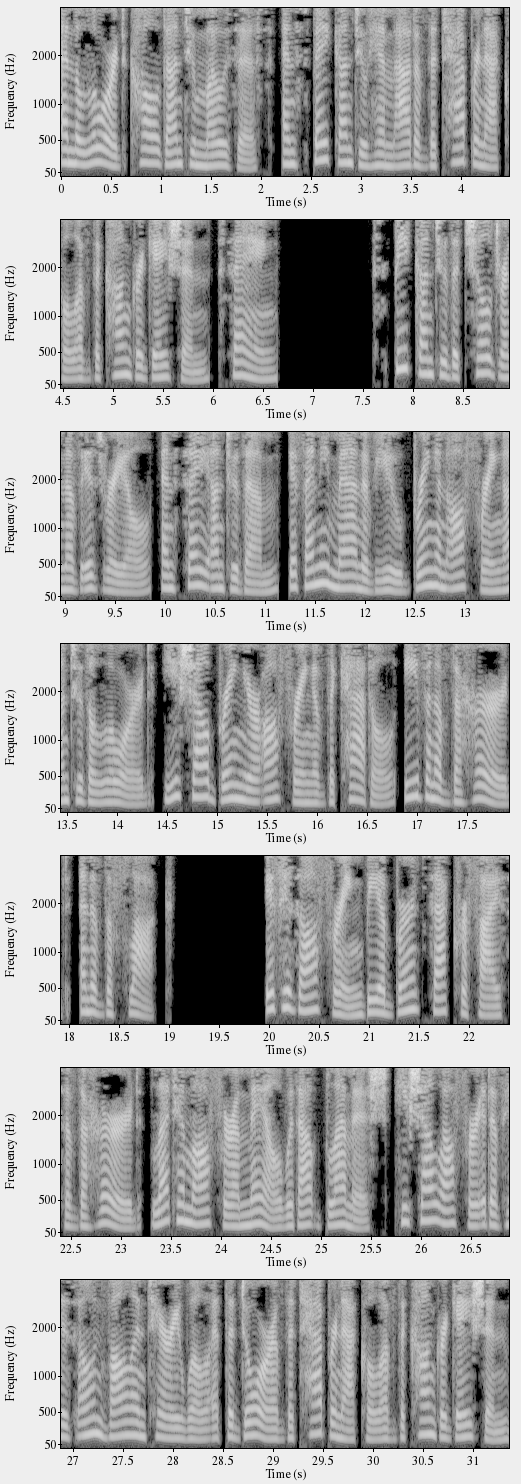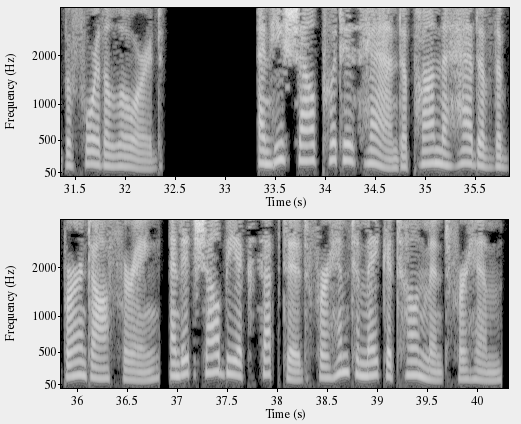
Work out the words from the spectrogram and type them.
And the Lord called unto Moses, and spake unto him out of the tabernacle of the congregation, saying, Speak unto the children of Israel, and say unto them, If any man of you bring an offering unto the Lord, ye shall bring your offering of the cattle, even of the herd, and of the flock. If his offering be a burnt sacrifice of the herd, let him offer a male without blemish, he shall offer it of his own voluntary will at the door of the tabernacle of the congregation before the Lord. And he shall put his hand upon the head of the burnt offering, and it shall be accepted for him to make atonement for him.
